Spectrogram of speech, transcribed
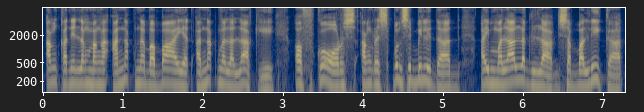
ang kanilang mga anak na babae at anak na lalaki, of course, ang responsibilidad ay malalaglag sa balikat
